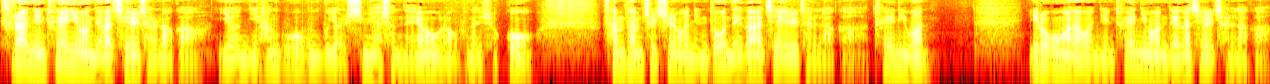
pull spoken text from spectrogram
수라님, 투애니원 내가 제일 잘 나가. 이 언니 한국어 공부 열심히 하셨네요. 라고 보내주셨고 3377번님도 내가 제일 잘 나가. 투애니원 1501번님 투애니원 내가 제일 잘 나가.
